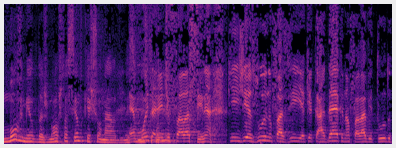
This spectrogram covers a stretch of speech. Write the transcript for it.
movimento das mãos está sendo questionado. Nesse, é, muita gente fala assim, né? Que Jesus não fazia, que Kardec não falava e tudo,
